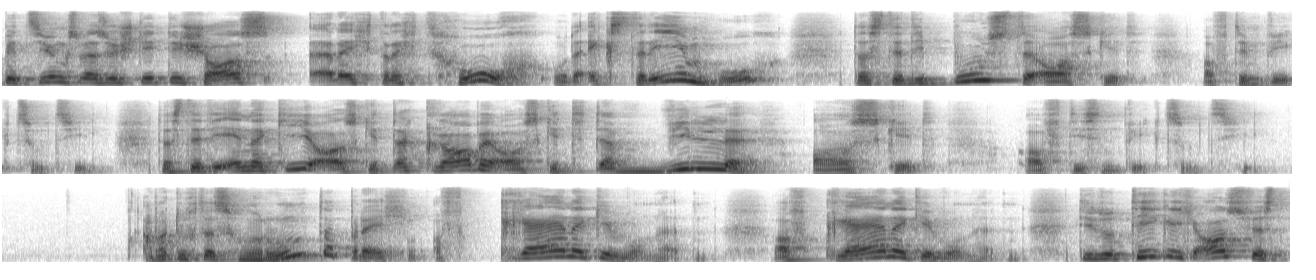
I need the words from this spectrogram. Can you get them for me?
beziehungsweise steht die Chance recht, recht hoch oder extrem hoch, dass dir die Booste ausgeht auf dem Weg zum Ziel. Dass dir die Energie ausgeht, der Glaube ausgeht, der Wille ausgeht auf diesem Weg zum Ziel. Aber durch das Herunterbrechen auf kleine Gewohnheiten, auf kleine Gewohnheiten, die du täglich ausführst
